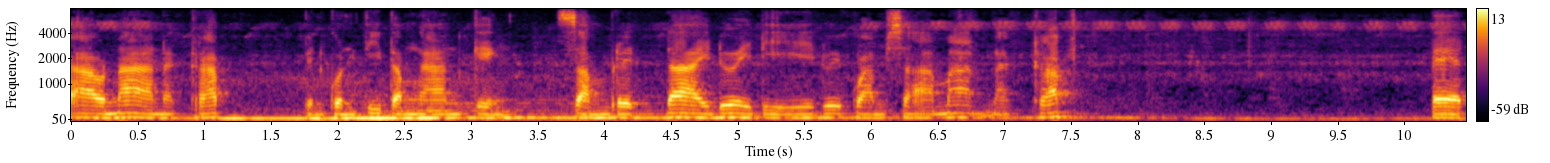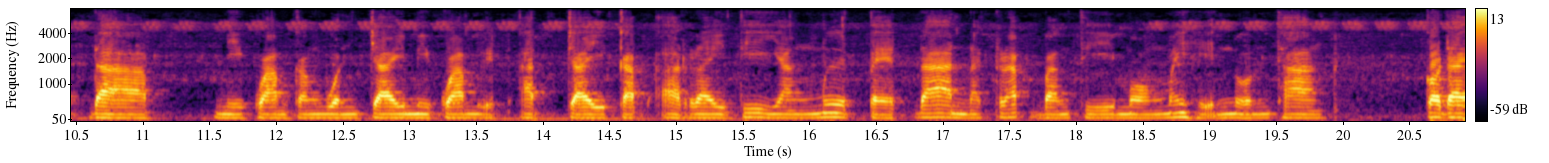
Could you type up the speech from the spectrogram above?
ก้าวหน้านะครับ เป็นคนที่ทำงานเก่งสำเร็จได้ด้วยดีด้วยความสามารถนะครับแปดดาบ มีความกังวลใจ มีความอึดอัดใจกับอะไรที่ยังมืดแปดด้านนะครับ บางทีมองไม่เห็นหนทาง ก็ได้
